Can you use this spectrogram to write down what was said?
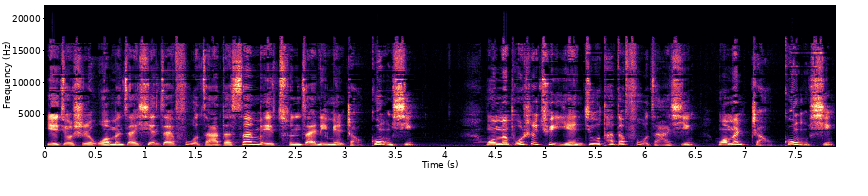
也就是我们在现在复杂的三维存在里面找共性，我们不是去研究它的复杂性，我们找共性。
